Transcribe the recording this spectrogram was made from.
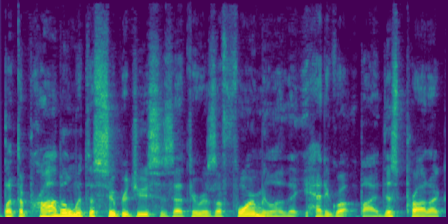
But the problem with the super juice is that there was a formula that you had to go out and buy this product,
